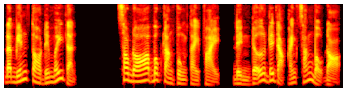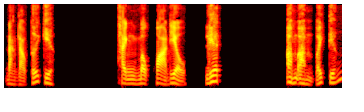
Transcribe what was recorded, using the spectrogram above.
đã biến to đến mấy lần. Sau đó bốc làng vùng tay phải đền đỡ lấy đạo ánh sáng màu đỏ đang lao tới kia. Thành mộc hỏa điểu, liệt! ầm ầm mấy tiếng.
